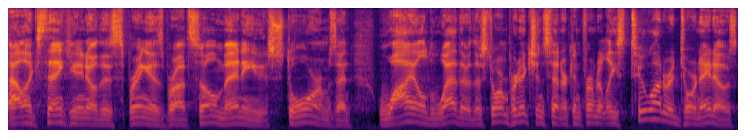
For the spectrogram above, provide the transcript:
Alex, thank you. You know, this spring has brought so many storms and wild weather. The Storm Prediction Center confirmed at least 200 tornadoes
